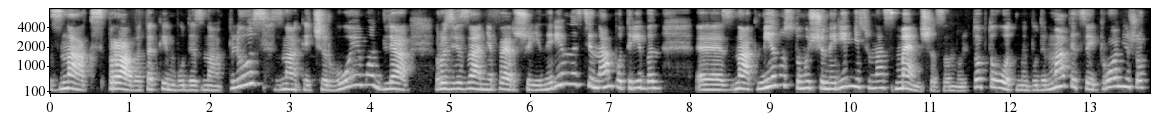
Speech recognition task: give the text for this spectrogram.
знак справа, таким буде знак плюс, знаки чергуємо. Для розв'язання першої нерівності нам потрібен е, знак мінус, тому що нерівність у нас менша за 0. Тобто, от ми будемо мати цей проміжок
